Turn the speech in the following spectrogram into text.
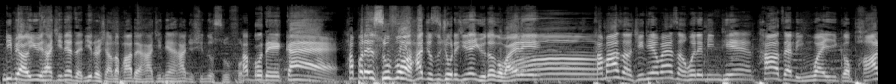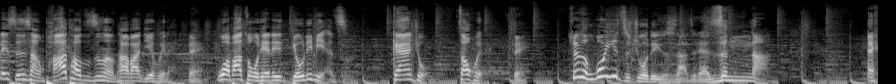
你不要以为他今天在你这儿下了趴蛋，他今天他就心头舒服了，他不得改，他不得舒服，他就是觉得今天遇到个歪的，啊他马上今天晚上或者明天，他要在另外一个趴的身上，趴桃子身上，他要把它捏回来。对我要把昨天的丢的面子感觉找回来。对，所以说我一直觉得就是啥子呢？人呐、哎，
